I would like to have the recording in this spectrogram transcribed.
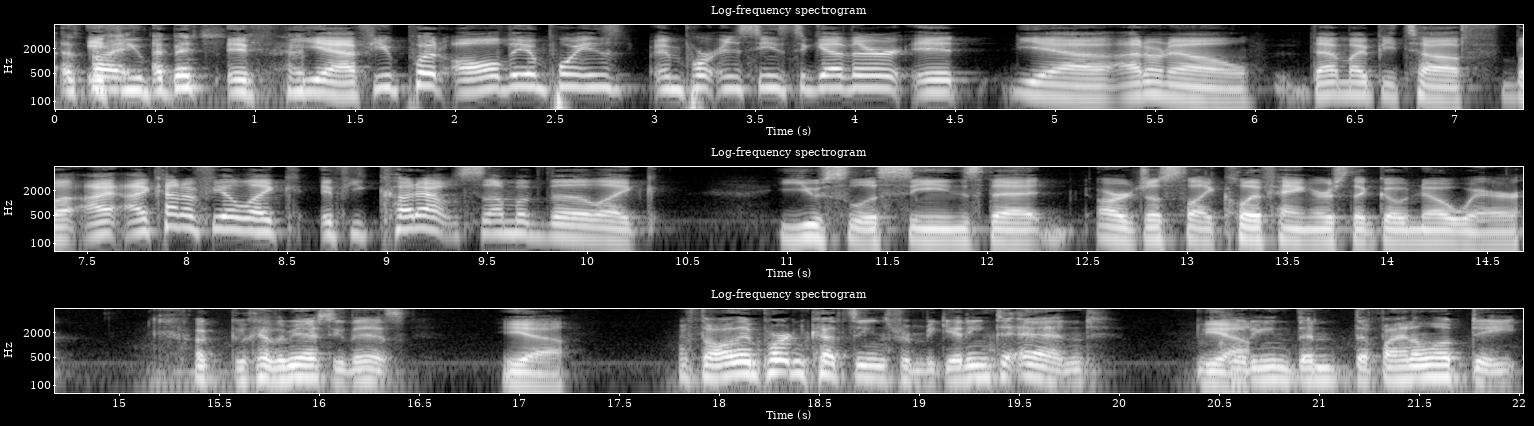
Probably, if you, I bet, if yeah, if you put all the important important scenes together, it yeah, I don't know. That might be tough, but I I kind of feel like if you cut out some of the like useless scenes that are just like cliffhangers that go nowhere. Okay, let me ask you this. Yeah. With all the important cutscenes from beginning to end, including yeah. the the final update,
